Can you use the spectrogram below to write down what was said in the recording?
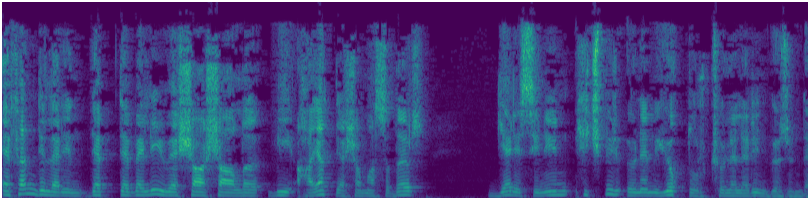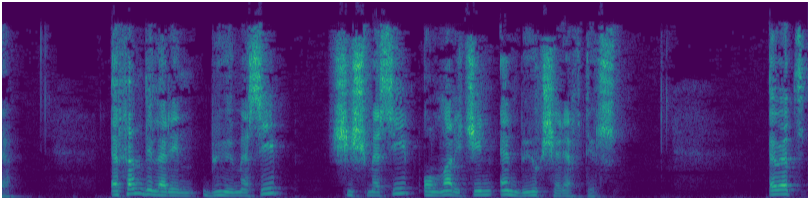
efendilerin deptebeli ve şaşalı bir hayat yaşamasıdır gerisinin hiçbir önemi yoktur kölelerin gözünde. Efendilerin büyümesi, şişmesi onlar için en büyük şereftir. Evet,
